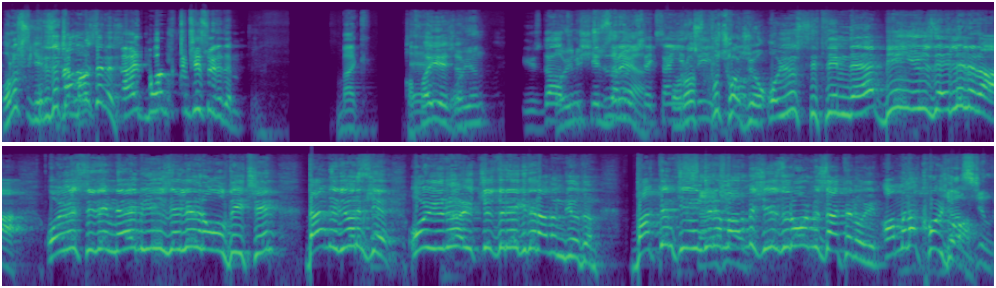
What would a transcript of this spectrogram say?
oğlum siz gerizekalı mısınız? Gayet mantıklı bir şey söyledim. bak Kafayı e, yiyeceğim. oyun Oyun 300 %67 lira lira ya. 87 Orospu çocuğu oyun Steam'de 1150 lira. Oyun Steam'de 1150 lira olduğu için ben de diyorum ki oyunu 300 liraya gidin alın diyordum. Baktım ki indirim ol. varmış 100 lira olmuş zaten oyun. Amına koydum. Just Chill.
